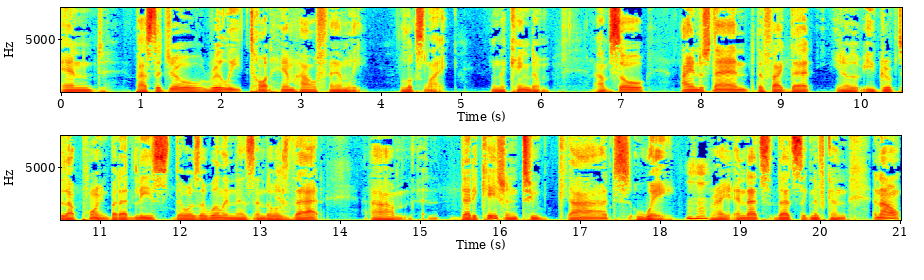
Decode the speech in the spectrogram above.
and Pastor Joe really taught him how family looks like in the kingdom. Um, so I understand the fact that you know you grew to that point, but at least there was a willingness and there was Yeah. that um, dedication to God's way, Mm-hmm. right? And that's that's significant. And now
